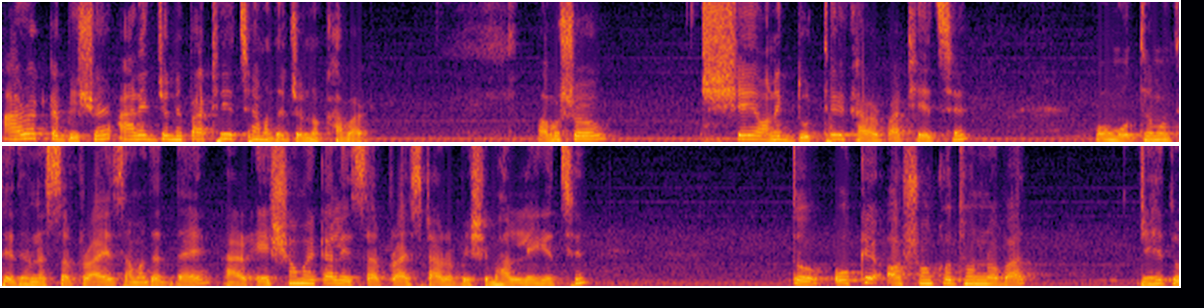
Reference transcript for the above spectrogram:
আরও একটা বিষয়, আরেকজনে পাঠিয়েছে আমাদের জন্য খাবার। অবশ্য সে অনেক দূর থেকে খাবার পাঠিয়েছে। ও মধ্যে মধ্যে এ ধরনের সারপ্রাইজ আমাদের দেয়। আর এই সময়কালে সারপ্রাইজটা আরও বেশি ভালো লেগেছে। তো ওকে অসংখ্য ধন্যবাদ। যেহেতু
